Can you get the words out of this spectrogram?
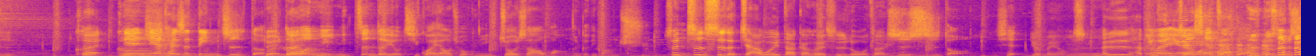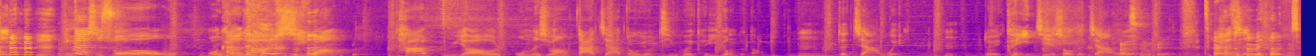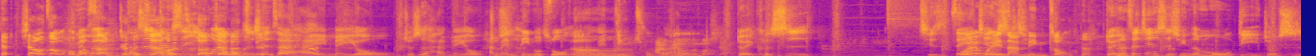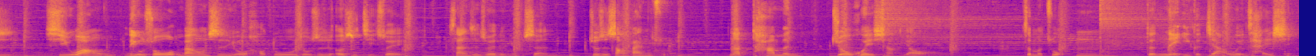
对，你也你也可以是定制的。对，如果你你真的有奇怪要求，你就是要往那个地方去。所以制式的价位大概会是落在制式的，现有没有？还是还因为因为现在不是不是，应该是说我 我们会希望他不要，我们希望大家都有机会可以用得到，嗯的价位。对，可以接受的价位，还是没有减。像我这种，我们但是但是因为我们现在还没有，就是还没有，还没定做的，还没定出来，对，可是其实这不会为难民众。对这件事情的目的，就是希望，例如说，我们办公室有好多都是二十几岁、三十岁的女生，就是上班族，那他们就会想要这么做，嗯，的那一个价位才行。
